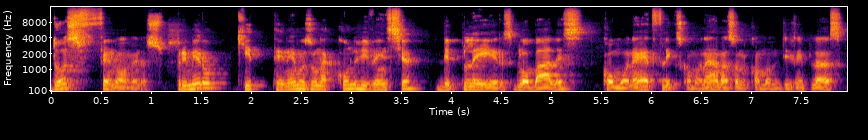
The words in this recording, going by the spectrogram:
dos fenómenos. Primero, que tenemos una convivencia de players globales, como Netflix, como Amazon, como Disney Plus,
